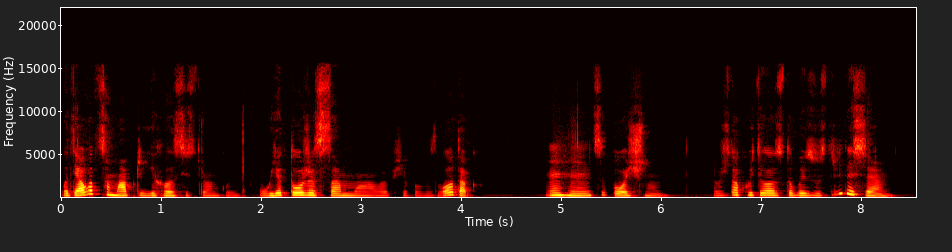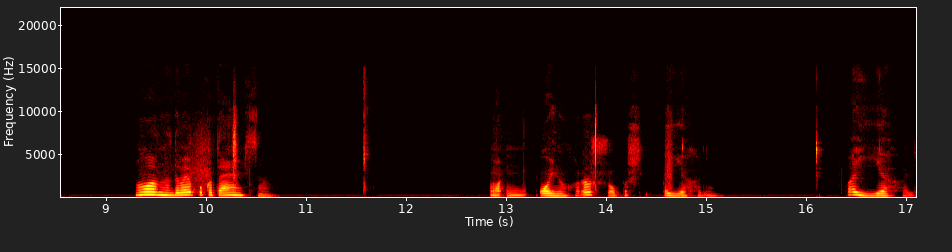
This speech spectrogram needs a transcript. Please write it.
От я от сама приїхала з сестренкою. О, я теж сама вообще повезло так. Угу, це точно. Я вже так хотіла з тобою зустрітися. Ну ладно, давай покатаємося. Ой, м, Ой, ну хорошо, пошли, поехали. Поехали.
